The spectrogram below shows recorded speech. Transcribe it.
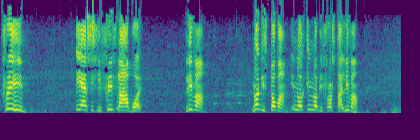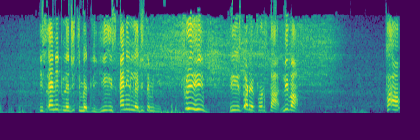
Free him. EFCC, free Flower Boy. Leave him. No disturb him. He no, he no be fraudster. Leave him. He's earning legitimately. He is earning legitimately. Free him. He is not a fraudster. Leave him. Ha-ha.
